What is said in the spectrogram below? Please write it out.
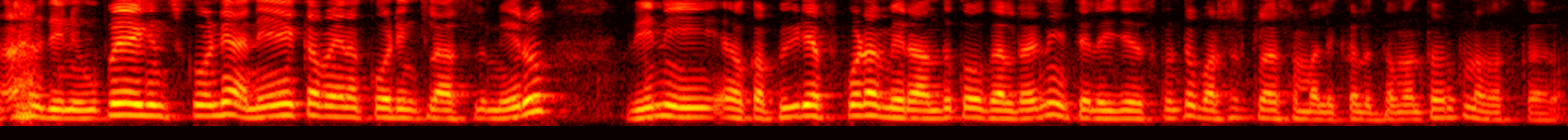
దీన్ని ఉపయోగించుకోండి. అనేకమైన కోడింగ్ క్లాసులు మీరు విని ఒక పీడిఎఫ్ కూడా మీరు అందుకోగలరని తెలియజేసుకుంటూ మరుసటి క్లాస్లో మళ్ళీ కలుద్దాం. అంతవరకు నమస్కారం.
